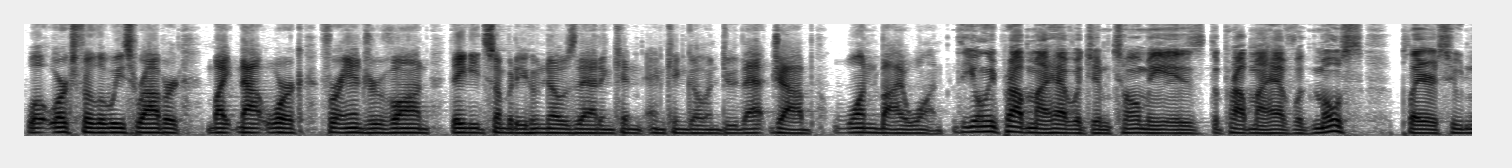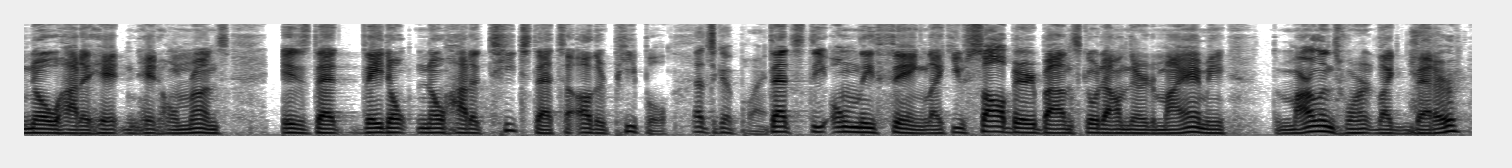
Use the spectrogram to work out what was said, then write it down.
What works for luis robert might not work for andrew vaughn. They need somebody who knows that and can and can go and do that job one by one. The only problem I have with Jim Thome is the problem I have with most players who know how to hit and hit home runs is that they don't know how to teach that to other people. That's a good point. That's the only thing. Like you saw Barry Bonds go down there to Miami. The Marlins weren't like better.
